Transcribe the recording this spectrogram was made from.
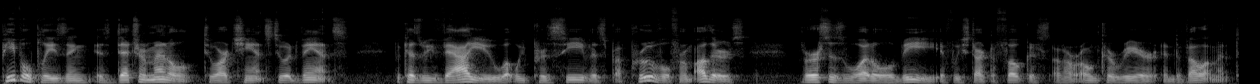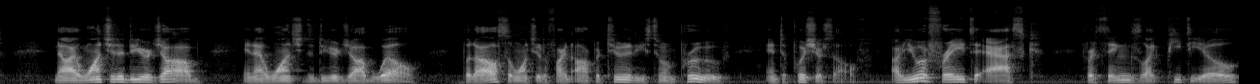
People pleasing is detrimental to our chance to advance because we value what we perceive as approval from others versus what it will be if we start to focus on our own career and development. Now, I want you to do your job, and I want you to do your job well, but I also want you to find opportunities to improve and to push yourself. Are you afraid to ask for things like PTO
